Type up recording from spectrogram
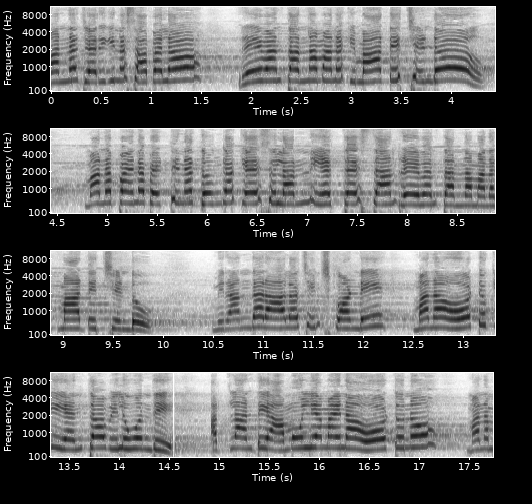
మొన్న జరిగిన సభలో రేవంత్ అన్న మనకి మాట ఇచ్చిండు. మన పైన పెట్టిన దొంగ కేసులన్నీ ఎత్తేస్తాను రేవంత్ అన్న మనకు మాట ఇచ్చిండు మీరందరూ ఆలోచించుకోండి మన ఓటుకి ఎంతో విలువ ఉంది. అట్లాంటి అమూల్యమైన ఓటును మనం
